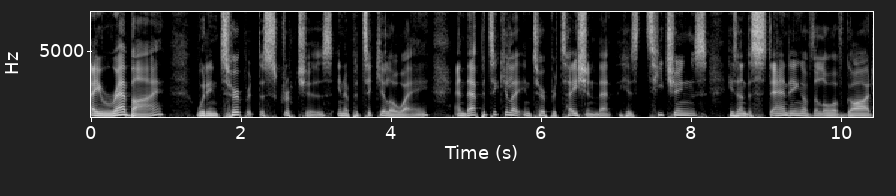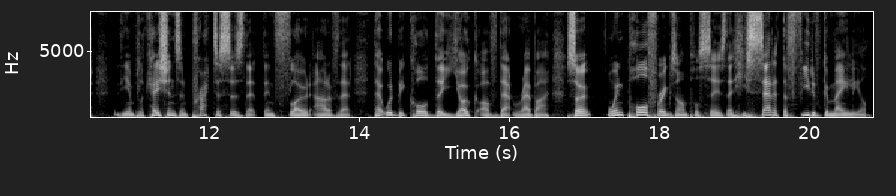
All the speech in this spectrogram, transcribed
a rabbi would interpret the scriptures in a particular way, and that particular interpretation, that his teachings, his understanding of the law of God, the implications and practices that then flowed out of that, that would be called the yoke of that rabbi. So when Paul, for example, says that he sat at the feet of Gamaliel,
